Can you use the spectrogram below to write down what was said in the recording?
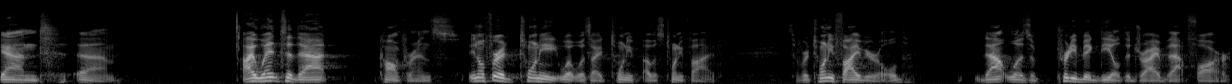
And um, I went to that conference, you know, for a 20, what was I, 20, I was 25. So for a 25 year old, that was a pretty big deal to drive that far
